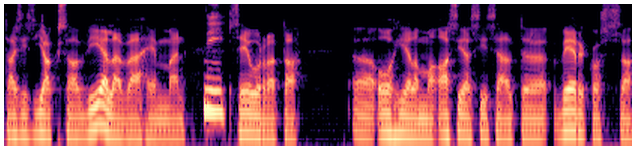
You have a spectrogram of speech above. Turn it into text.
tai siis jaksaa vielä vähemmän niin. seurata ohjelma-asiasisältöä verkossa,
